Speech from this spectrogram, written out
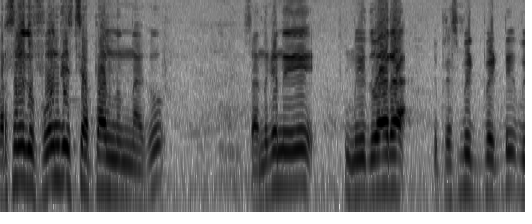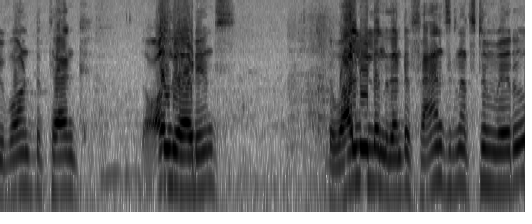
పర్సనల్గా ఫోన్ చేసి చెప్పాలని ఉంది నాకు. సో అందుకని మీ ద్వారా ప్రెస్ మీట్ పెట్టి we want to thank all the audience అంటే వాళ్ళు వీళ్ళు అంటే ఫ్యాన్స్కి నచ్చడం వేరు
